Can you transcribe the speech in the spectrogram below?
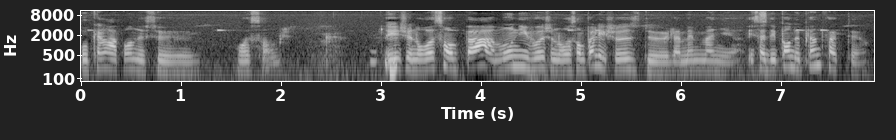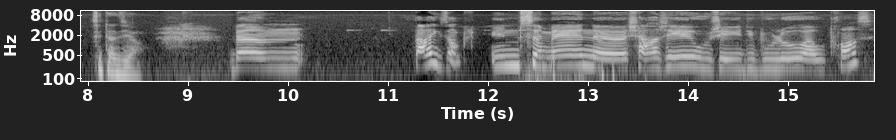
aucun rapport ne se ressemble. Et je ne ressens pas, à mon niveau, je ne ressens pas les choses de la même manière. Et ça dépend de plein de facteurs. C'est-à-dire? Ben, par exemple, une semaine chargée où j'ai eu du boulot à outrance,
